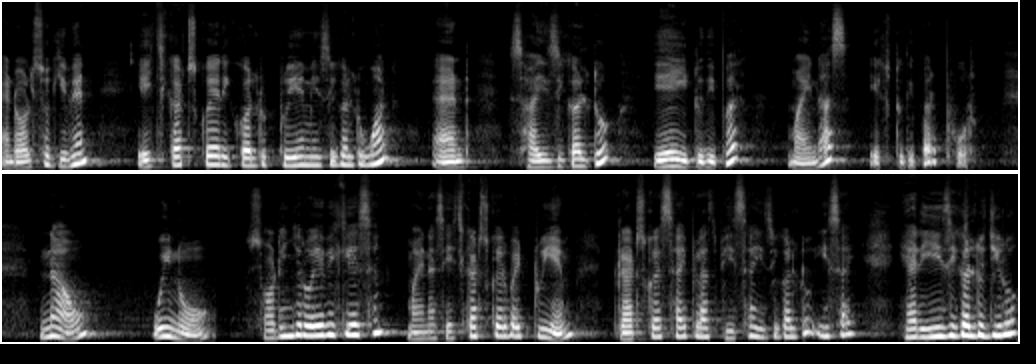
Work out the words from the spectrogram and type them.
and also given h cut square equal to 2m is equal to 1 and psi is equal to a e to the power minus x to the power 4. Now we know Schrodinger wave equation minus h cut square by 2m grad square psi plus v psi is equal to e psi here e is equal to 0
